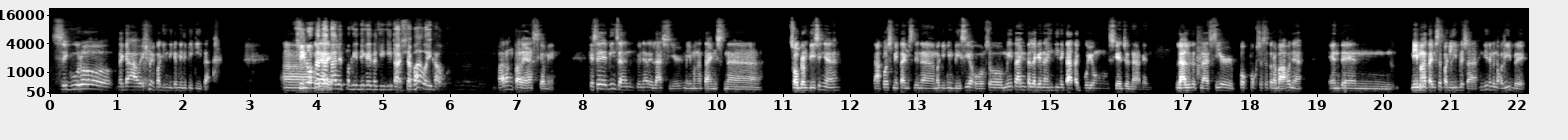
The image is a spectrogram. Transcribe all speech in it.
siguro, nag-aaway kami pag hindi kami nakikita. Ah, Sino ang nagagalit pag hindi kayo nakikita? Siya ba o ikaw? parang parehas kami. Kasi minsan, kunyari last year, may mga times na sobrang busy niya. Tapos may times din na magiging busy ako. So may time talaga na hindi nagtatagpo yung schedule namin. lalo na last year, pokpok siya sa trabaho niya. And then, may mga times sa paglibre siya, hindi naman ako libre.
